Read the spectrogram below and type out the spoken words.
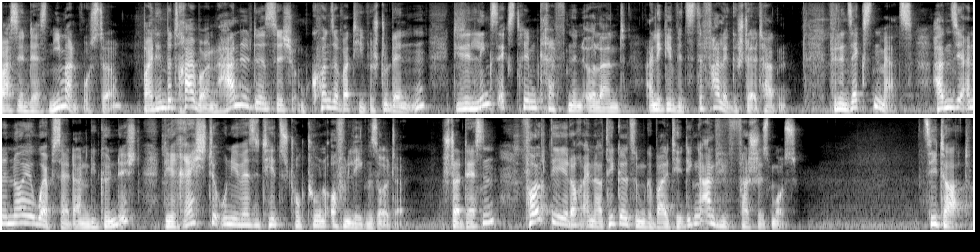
Was indes niemand wusste, bei den Betreibern handelte es sich um konservative Studenten, die den linksextremen Kräften in Irland eine gewitzte Falle gestellt hatten. Für den 6. März hatten sie eine neue Website angekündigt, die rechte Universitätsstrukturen offenlegen sollte. Stattdessen folgte jedoch ein Artikel zum gewalttätigen Antifaschismus. Zitat.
